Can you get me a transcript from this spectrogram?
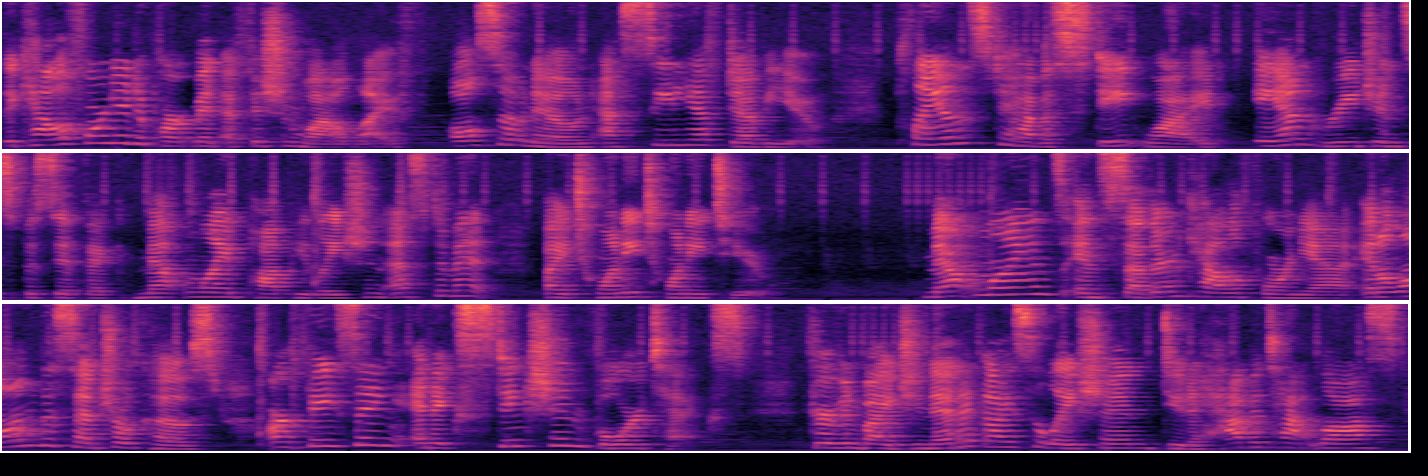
The California Department of Fish and Wildlife, also known as CDFW, plans to have a statewide and region-specific mountain lion population estimate by 2022. Mountain lions in Southern California and along the Central Coast are facing an extinction vortex driven by genetic isolation due to habitat loss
